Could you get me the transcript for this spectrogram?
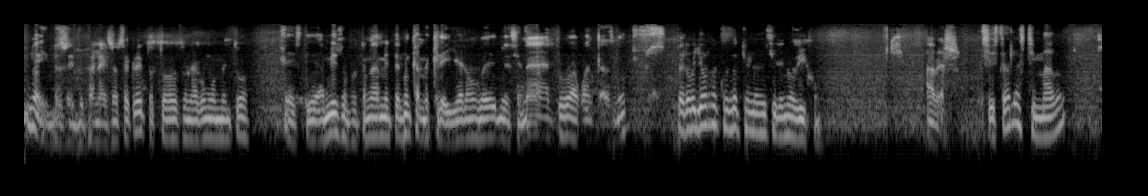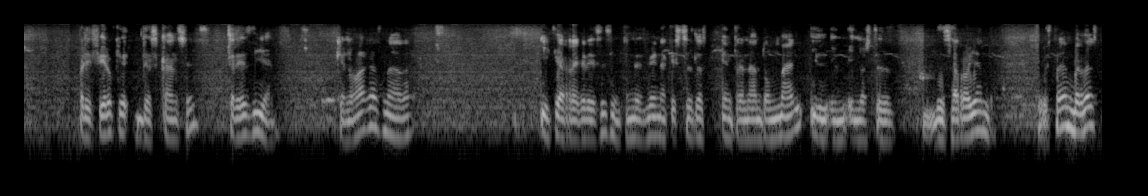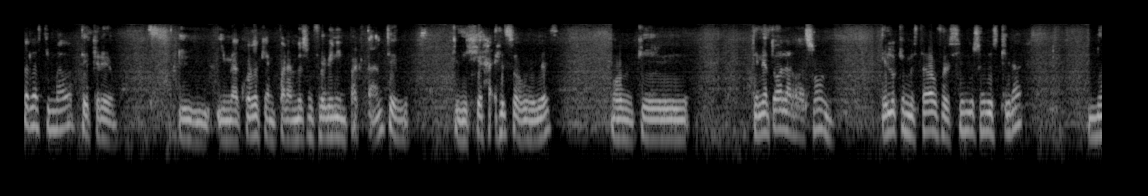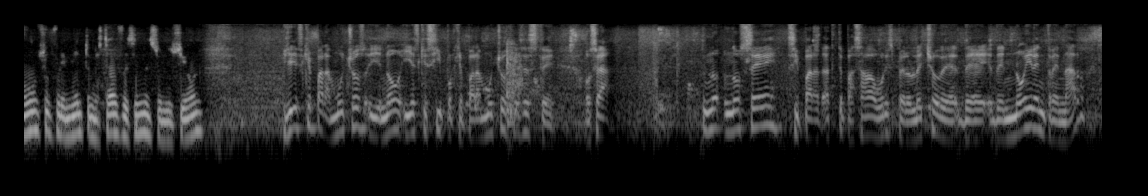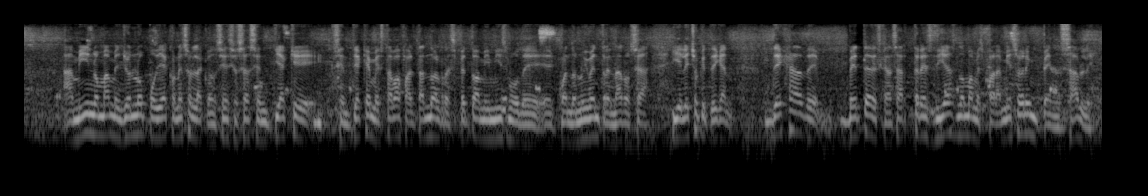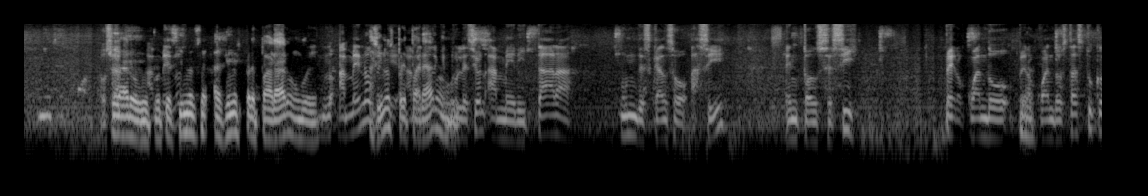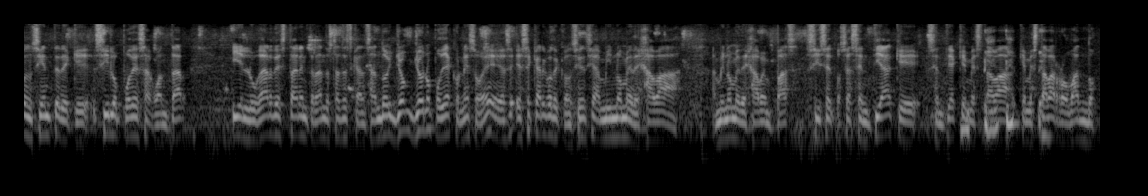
No, y pues para eso es secreto, todos en algún momento, este, a mí desafortunadamente nunca me creyeron, güey, me decían, ah, tú aguantas, ¿no? Pero yo recuerdo que una vez Ireno dijo, a ver, si estás lastimado, prefiero que descanses tres días, que no hagas nada y que regreses y entiendes bien a que estés entrenando mal y, no estés desarrollando. En verdad estás lastimado, te creo. Y, me acuerdo que para mí eso fue bien impactante, que dijera eso, ¿ves? Porque tenía toda la razón. Es lo que me estaba ofreciendo, ¿sabes qué era? No un sufrimiento, me estaba ofreciendo una solución y es que para muchos, y no, y es que sí, porque para muchos es este, o sea, no, no sé si para a ti te pasaba, Boris, pero el hecho de, de, no ir a entrenar, a mí no mames, yo no podía con eso en la conciencia, o sea, sentía que sentía que me estaba faltando el respeto a mí mismo de eh, cuando no iba a entrenar, o sea, y el hecho que te digan, deja de, vete a descansar tres días, no mames, para mí eso era impensable claro, porque así, nos, así nos prepararon, güey. a menos así nos prepararon, que tu lesión ameritara un descanso así, entonces sí. Pero cuando, pero cuando estás tú consciente de que sí lo puedes aguantar y en lugar de estar entrenando estás descansando, yo, yo no podía con eso, ¿eh? ese, cargo de conciencia a mí no me dejaba, a mí no me dejaba en paz. Sí, o sea, sentía que sentía que me estaba, que me estaba robando.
